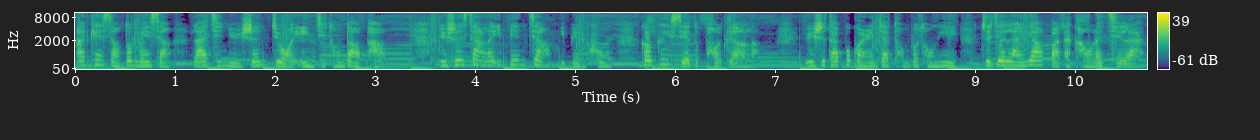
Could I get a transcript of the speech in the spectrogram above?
阿 Ken 想都没想，拉起女生就往应急通道跑。女生吓了一边叫一边哭，高跟鞋都跑掉了。于是他不管人家同不同意，直接拦腰把她扛了起来。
